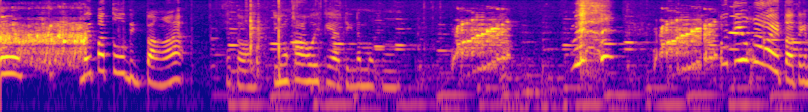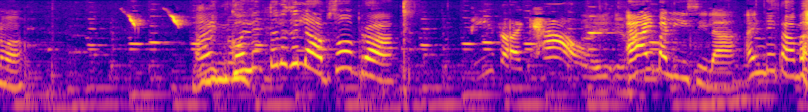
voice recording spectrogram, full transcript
Oh, may patubig pa nga. Ito, ito yung kahoy kaya. Tingnan mo kung... Pati yung kahoy ito. Tingnan mo. Ay, Galing, no? galing talaga, lab. Sobra. These are cows. I am Ay, mali sila. Ay, hindi, tama.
